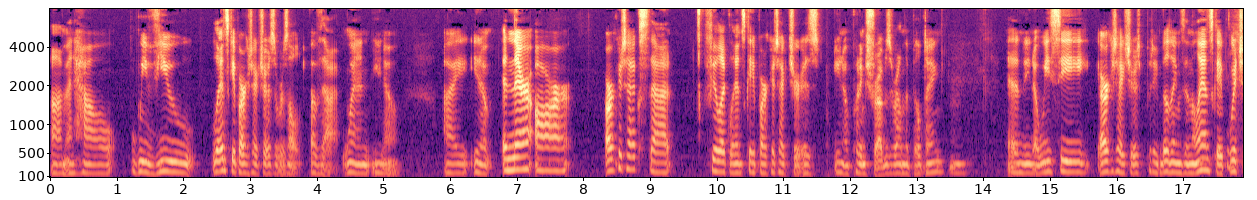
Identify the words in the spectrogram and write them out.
um, and how we view landscape architecture as a result of that. When you know i you know and there are architects that feel like landscape architecture is you know putting shrubs around the building. And you know we see architecture as putting buildings in the landscape which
